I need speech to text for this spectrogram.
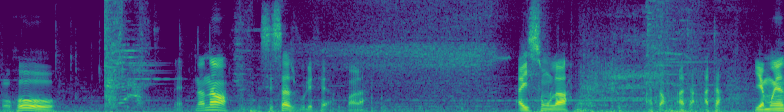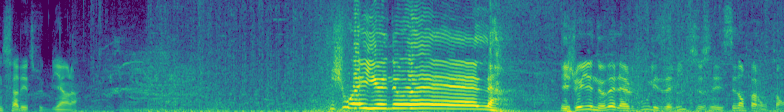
Oh oh Non, non, c'est ça que je voulais faire, voilà. Ah, ils sont là. Attends, attends, attends. Il y a moyen de faire des trucs bien, là. Joyeux Noël Et joyeux Noël à vous, les amis, c'est- dans pas longtemps.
